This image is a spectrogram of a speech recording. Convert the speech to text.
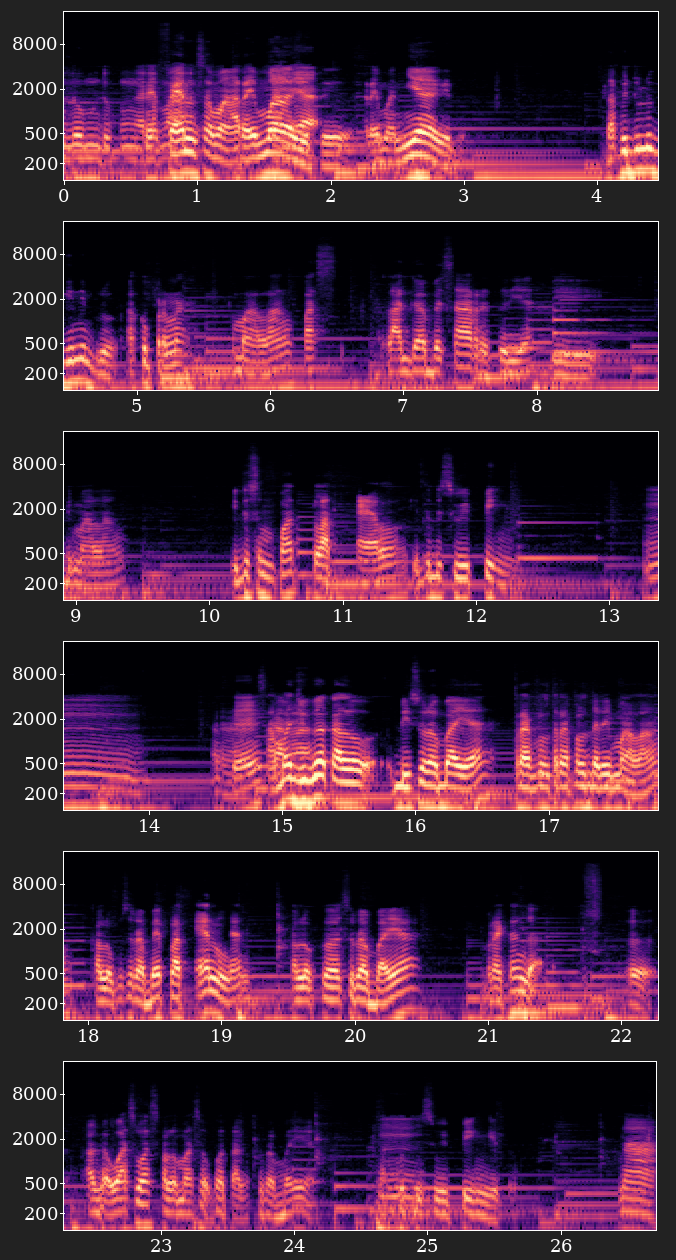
belum dukung Arema fans sama Arema Ya. gitu, Aremania gitu. Tapi dulu gini bro, aku pernah ke Malang pas laga besar itu dia di di Malang. Itu sempat plat L itu di sweeping. Hmm. Nah, Oke. sama karena- juga kalau di Surabaya travel travel dari Malang, kalau ke Surabaya plat N kan. Kalau ke Surabaya mereka nggak eh, agak was was kalau masuk kota ke Surabaya takut Hmm. di sweeping gitu. Nah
